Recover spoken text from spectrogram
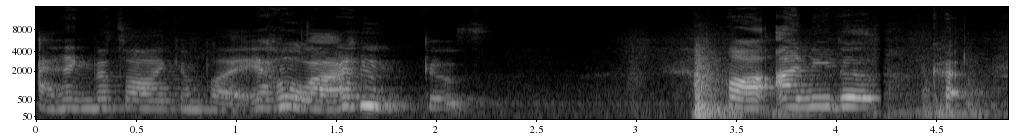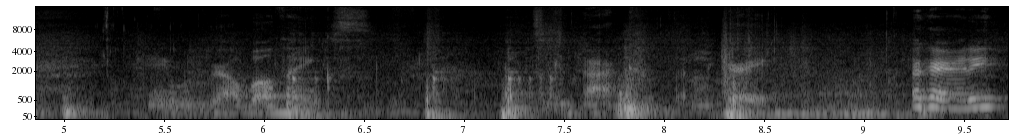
I think that's all I can play. Hold on, because Uh, I need to cut. Okay, move your elbow. Thanks. Let's get back. That'd be great. okay, ready?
